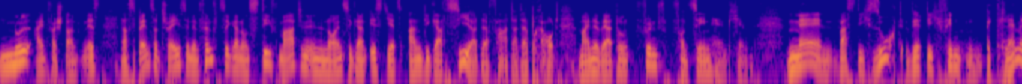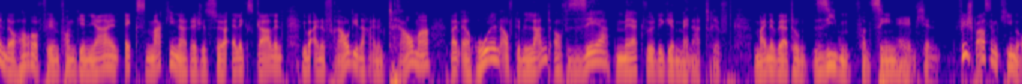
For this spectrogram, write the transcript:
null einverstanden ist. Nach Spencer Trace in den 50ern und Steve Martin in den 90ern ist jetzt Andy Garcia der Vater der Braut. Meine Wertung 5 von 10 Helmchen. Man, was dich sucht, wird dich finden. Beklemmender Horrorfilm vom genialen Ex-Machina-Regisseur Alex Garland über eine Frau, die nach einem Trauma beim Erholen auf dem Land auf sehr merkwürdige Männer trifft. Meine Wertung 7 von 10 Helmchen. Viel Spaß im Kino.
